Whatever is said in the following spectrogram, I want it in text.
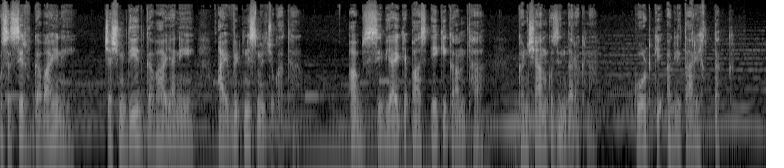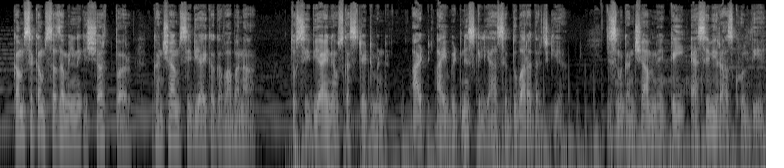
उसे सिर्फ़ गवाही नहीं, चश्मदीद गवाह यानी आई विटनेस मिल चुका था। अब सीबीआई के पास एक ही काम था, घनश्याम को ज़िंदा रखना, कोर्ट की अगली तारीख तक। कम से कम सजा मिलने की शर्त पर घनश्याम सीबीआई का गवाह बना तो सीबीआई ने उसका स्टेटमेंट आर्ट आई विटनेस के लिहाज से दोबारा दर्ज किया, जिसमें घनश्याम ने कई ऐसे भी राज खोल दिए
